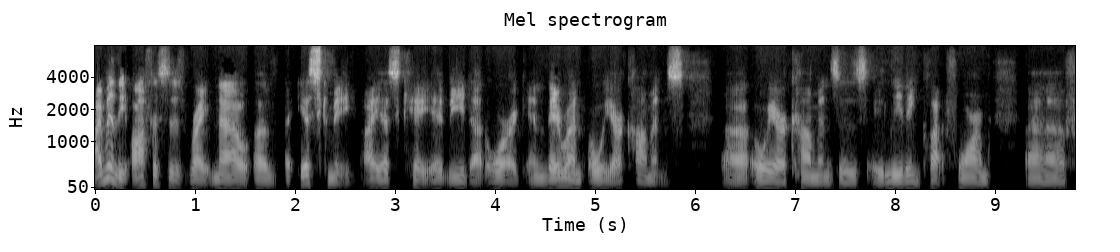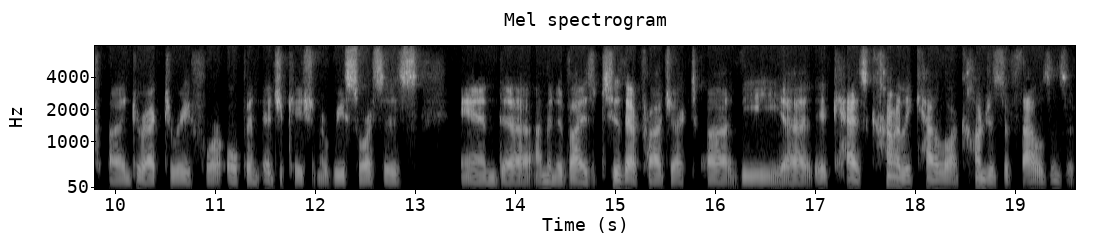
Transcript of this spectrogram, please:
I'm in the offices right now of ISKME, iskme.org, and they run OER Commons. Uh, OER Commons is a leading platform uh, directory for open educational resources, and uh, I'm an advisor to that project. Uh, the uh, it has currently cataloged hundreds of thousands of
